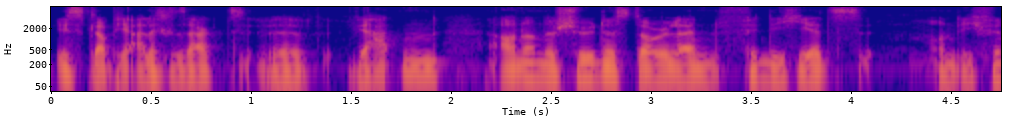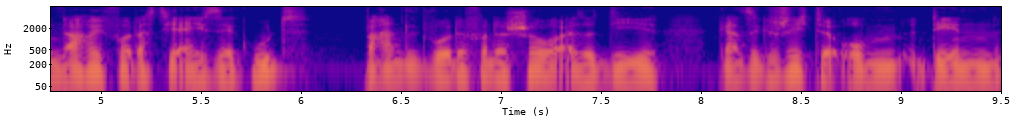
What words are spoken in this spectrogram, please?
ist, glaube ich, alles gesagt. Äh, wir hatten auch noch eine schöne Storyline, finde ich jetzt. Und ich finde nach wie vor, dass die eigentlich sehr gut behandelt wurde von der Show. Also die ganze Geschichte um den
